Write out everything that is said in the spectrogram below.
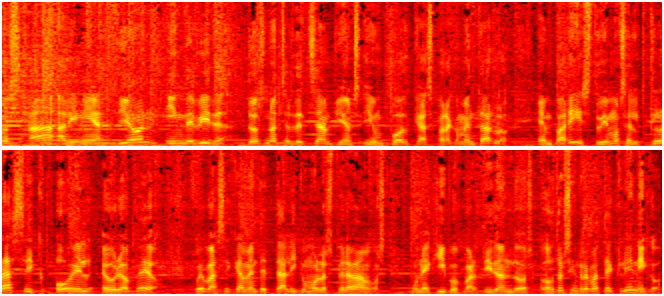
Bienvenidos a Alineación Indebida, dos noches de Champions y un podcast para comentarlo. En París tuvimos el Classic Oil Europeo. Fue básicamente tal y como lo esperábamos, un equipo partido en dos, otro sin remate clínico,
